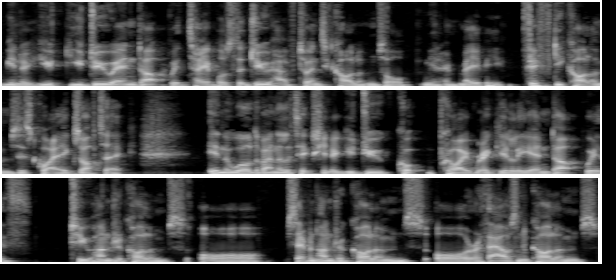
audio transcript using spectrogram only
you know you you do end up with tables that do have 20 columns or you know maybe 50 columns is quite exotic. In the world of analytics you know you do co- quite regularly end up with 200 columns or 700 columns or 1000 columns.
